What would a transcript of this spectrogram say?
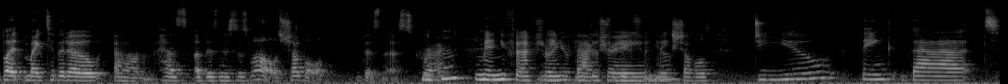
but Mike Thibodeau um, has a business as well, a shovel business, correct? Mhm. Manufacturing. and Manufacturing, yeah. makes shovels. Do you think that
